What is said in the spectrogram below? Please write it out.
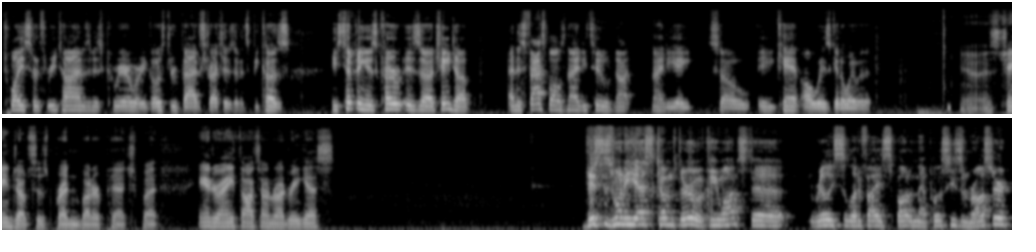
twice or three times in his career where he goes through bad stretches, and it's because he's tipping his curve, his uh, changeup, and his fastball is 92, not 98. So he can't always get away with it. Yeah, his changeup's his bread and butter pitch. But Andrew, any thoughts on Rodriguez? This is when he has to come through if he wants to really solidify his spot in that postseason roster.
